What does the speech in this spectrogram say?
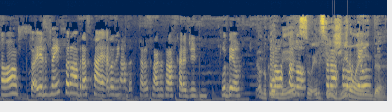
Nossa, eles nem foram abraçar ela, nem nada. Ficaram com aquela cara de fudeu. Não, no Quando começo, falou- eles fingiram falou, eu- ainda.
